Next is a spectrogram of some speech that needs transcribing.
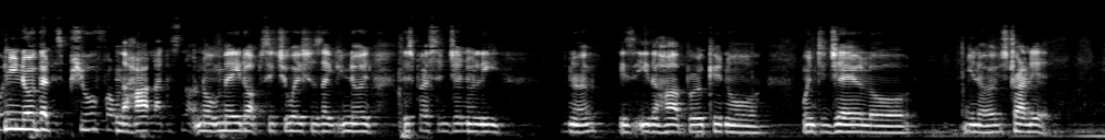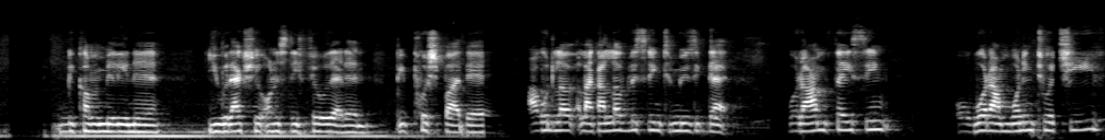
when you know that it's pure from the heart, like it's not no made up situations. Like you know this person generally, you know, is either heartbroken or went to jail or you know is trying to become a millionaire, you would actually honestly feel that and be pushed by that. I would love, like, I love listening to music that what I'm facing or what I'm wanting to achieve,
